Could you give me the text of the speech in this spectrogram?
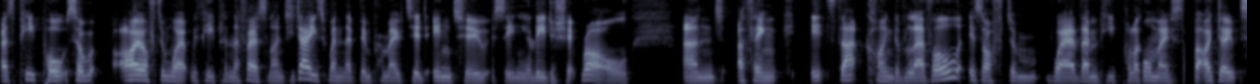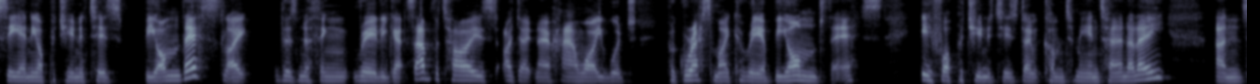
as people, so I often work with people in the first 90 days when they've been promoted into a senior leadership role. And I think it's that kind of level is often where then people are almost, but I don't see any opportunities beyond this. Like there's nothing really gets advertised. I don't know how I would progress my career beyond this if opportunities don't come to me internally. And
